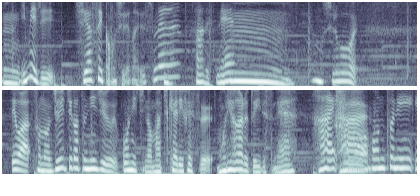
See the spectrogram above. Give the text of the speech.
うん、イメージしやすいかもしれないですね。うん、そうですね。うん。面白い。ではその11月25日の街キャリフェス盛り上がるといいですね。はい、はい、あの本当に、え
